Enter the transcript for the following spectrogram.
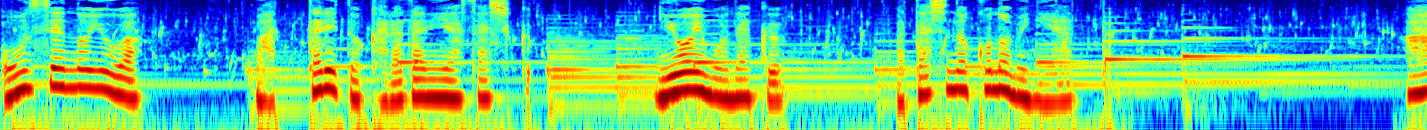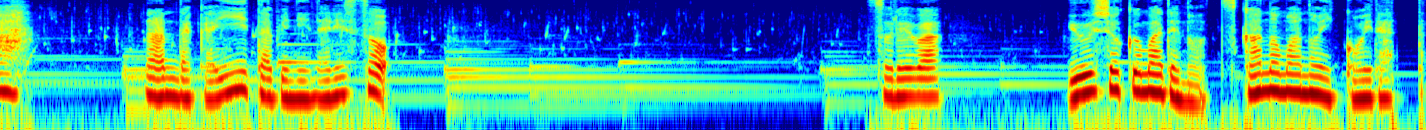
温泉の湯はまったりと体に優しく匂いもなく私の好みに合った。なんだかいい旅になりそう。それは夕食までの束の間の憩いだった。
